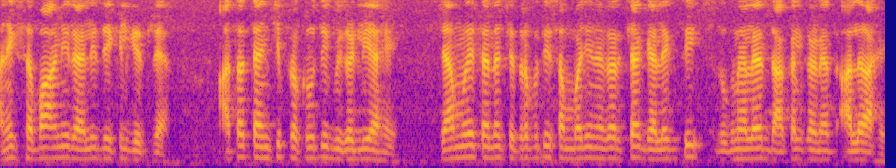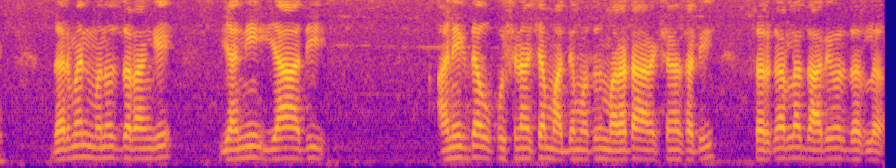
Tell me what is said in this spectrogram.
अनेक सभा आणि रॅली देखील घेतल्या. आता त्यांची प्रकृती बिघडली आहे. त्यामुळे त्यांना छत्रपती संभाजीनगरच्या गॅलेक्सी रुग्णालयात दाखल करण्यात आलं आहे. दरम्यान मनोज दरांगे यांनी याआधी अनेकदा उपोषणाच्या माध्यमातून मराठा आरक्षणासाठी सरकारला दारेवर धरलं.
